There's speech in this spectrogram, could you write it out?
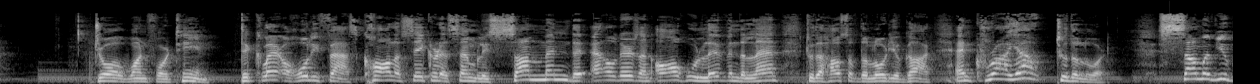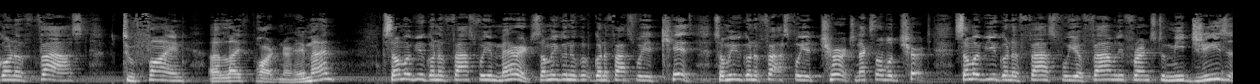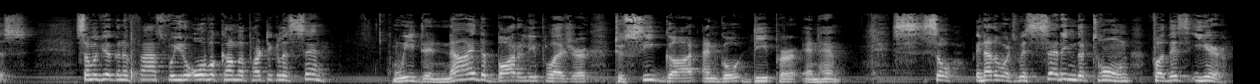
Joel 114. Declare a holy fast, call a sacred assembly, summon the elders and all who live in the land to the house of the Lord your God, and cry out to the Lord. Some of you gonna fast to find a life partner. Amen? Some of you are going to fast for your marriage. Some of you are going to fast for your kids. Some of you are going to fast for your church, next level church. Some of you are going to fast for your family, friends to meet Jesus. Some of you are going to fast for you to overcome a particular sin. We deny the bodily pleasure to seek God and go deeper in Him. So, in other words, we're setting the tone for this year.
